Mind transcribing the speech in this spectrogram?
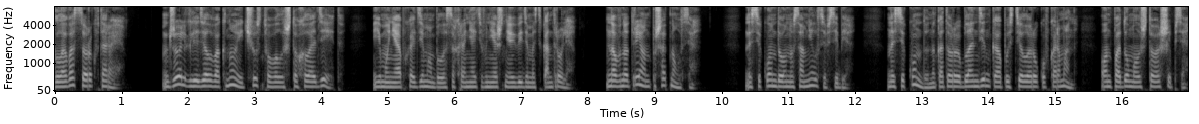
Глава 42. Джоэль глядел в окно и чувствовал, что холодеет. Ему необходимо было сохранять внешнюю видимость контроля. Но внутри он пошатнулся. На секунду он усомнился в себе. На секунду, на которую блондинка опустила руку в карман, он подумал, что ошибся.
